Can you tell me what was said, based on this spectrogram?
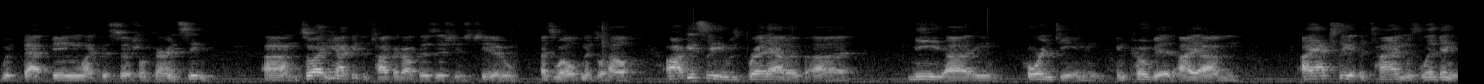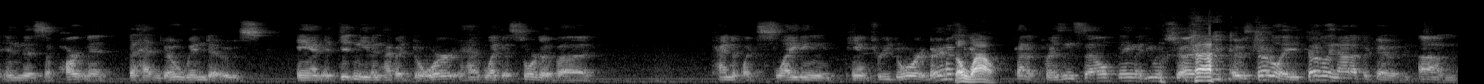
with that being like the social currency. Um, so I, you know, I get to talk about those issues too, as well as mental health. Obviously, it was bred out of uh, me uh, in quarantine in COVID. I um, I actually at the time was living in this apartment that had no windows and it didn't even have a door. It had like a sort of a kind of like sliding pantry door. Very much Oh, like a wow. kind of prison cell thing that you would shut. it was totally totally not up to code. Um,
